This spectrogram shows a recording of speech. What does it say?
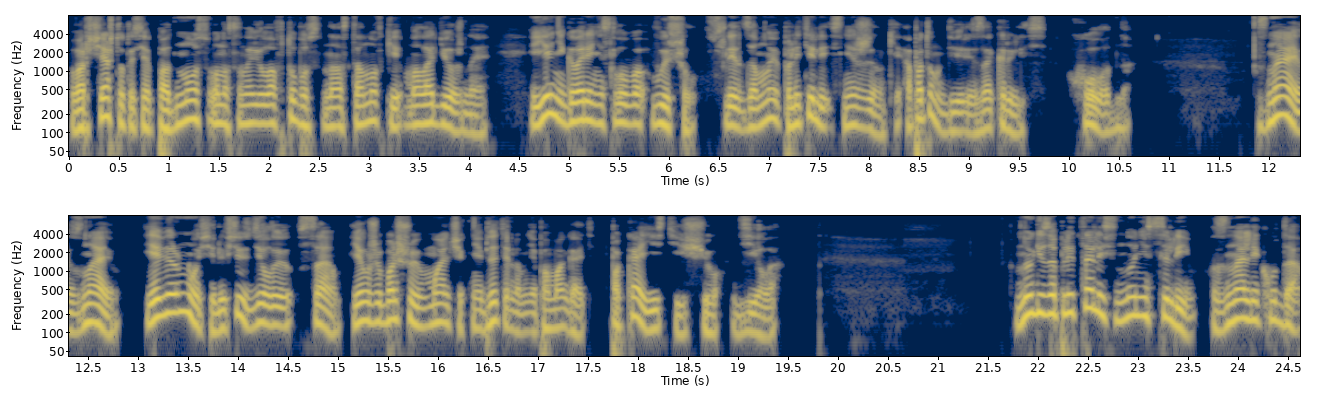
Ворча что-то себе под нос, он остановил автобус на остановке «Молодежная», и я, не говоря ни слова, вышел. Вслед за мной полетели снежинки, а потом двери закрылись. Холодно. Знаю, знаю. Я вернусь или все сделаю сам. Я уже большой мальчик, не обязательно мне помогать. Пока есть еще дело. Ноги заплетались, но не цели, знали куда.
